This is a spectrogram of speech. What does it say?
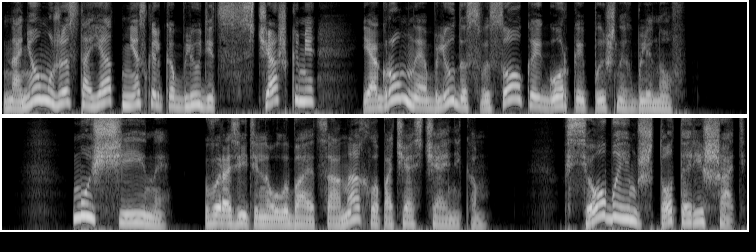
На нем уже стоят несколько блюдец с чашками и огромное блюдо с высокой горкой пышных блинов. «Мужчины!» — выразительно улыбается она, хлопача с чайником. «Все бы им что-то решать.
